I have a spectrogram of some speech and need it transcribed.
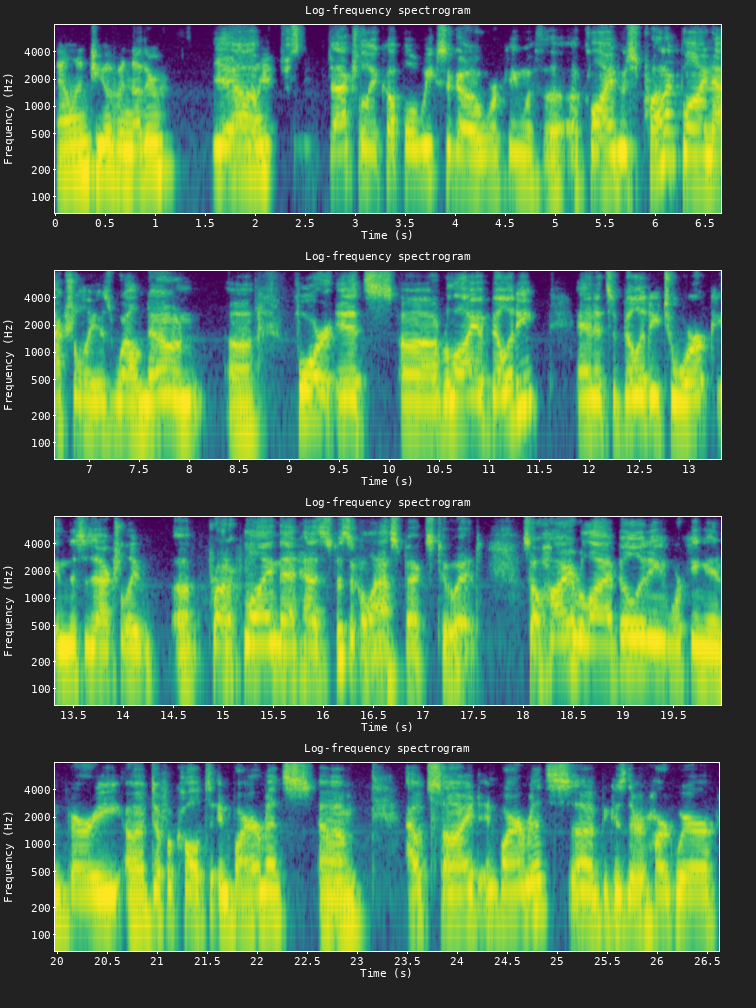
Ellen, do you have another? Yeah, just actually a couple of weeks ago, working with a, a client whose product line actually is well known uh, for its uh, reliability and its ability to work. And this is actually a product line that has physical aspects to it. So, high reliability, working in very uh, difficult environments, um, outside environments, uh, because they're hardware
